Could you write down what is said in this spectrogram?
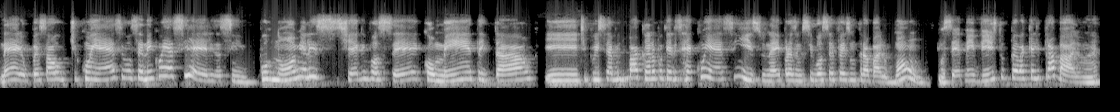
né? O pessoal te conhece você nem conhece eles, assim. Por nome, eles chegam em você, comentam e tal. E, tipo, isso é muito bacana porque eles reconhecem isso, né? E, por exemplo, se você fez um trabalho bom, você é bem visto pelo aquele trabalho, né?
